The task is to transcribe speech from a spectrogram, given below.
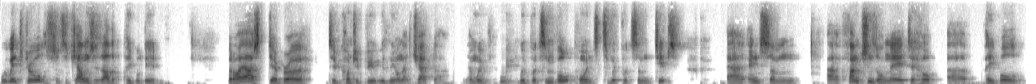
we went through all sorts of challenges other people did, but I asked Deborah to contribute with me on that chapter. And we've, we put some bullet points and we put some tips uh, and some uh, functions on there to help uh, people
